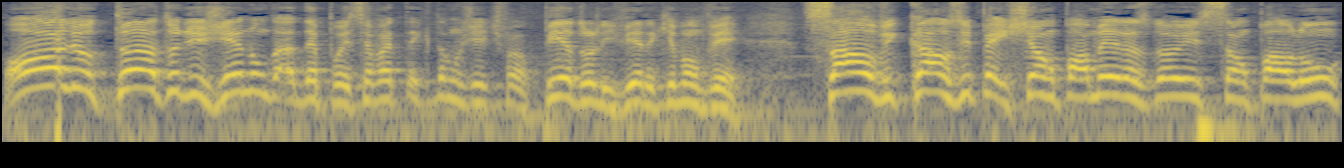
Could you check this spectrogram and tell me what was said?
Olha o tanto de gente. não dá- depois você vai ter que dar um jeito. Pedro Oliveira aqui, vamos ver. Salve, Caos e Peixão. Palmeiras 2, São Paulo 1.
